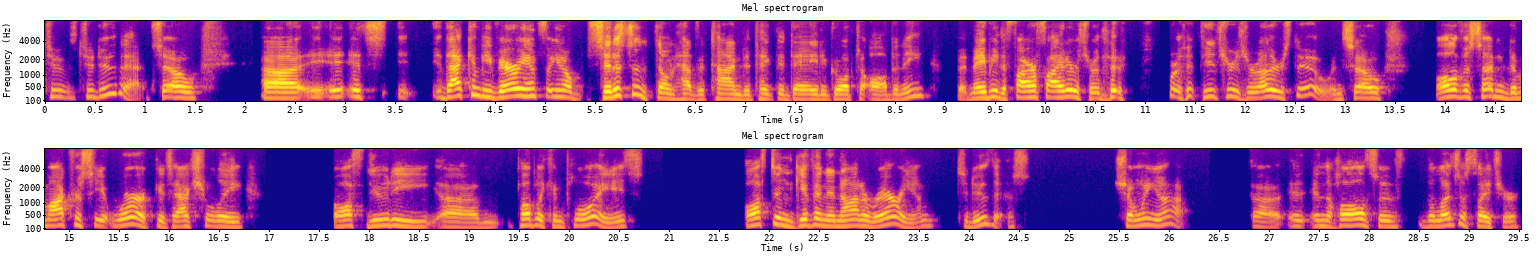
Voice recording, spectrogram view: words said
to to do that. So uh, it, it's it, that can be very you know citizens don't have the time to take the day to go up to Albany, but maybe the firefighters or the or the teachers or others do, and so all of a sudden democracy at work is actually off-duty um, public employees often given an honorarium to do this showing up uh, in the halls of the legislature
